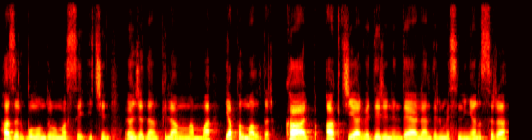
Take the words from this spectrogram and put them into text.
hazır bulundurulması için önceden planlanma yapılmalıdır. Kalp, akciğer ve derinin değerlendirilmesinin yanı sıra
